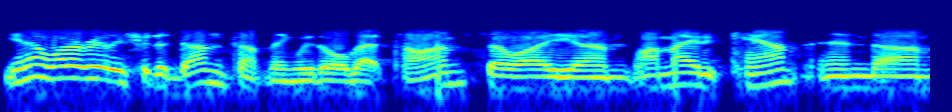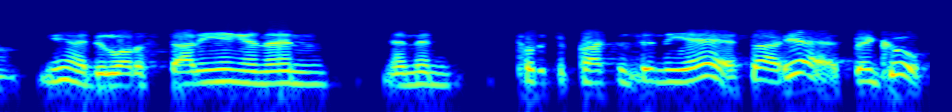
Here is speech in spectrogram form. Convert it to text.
You know what? I really should have done something with all that time. So I um, I made it count, and um, yeah, I did a lot of studying, and then and then put it to practice in the air. So yeah, it's been cool.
